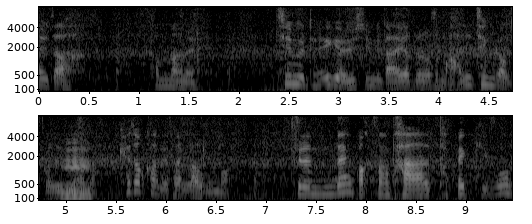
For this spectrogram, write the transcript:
살자. 간만에. 짐을 되게 열심히 나이가 들어서 많이 챙겨왔거든요. 음. 막 쾌적하게 살라고 막. 그랬는데 막상 다, 다 뺏기고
